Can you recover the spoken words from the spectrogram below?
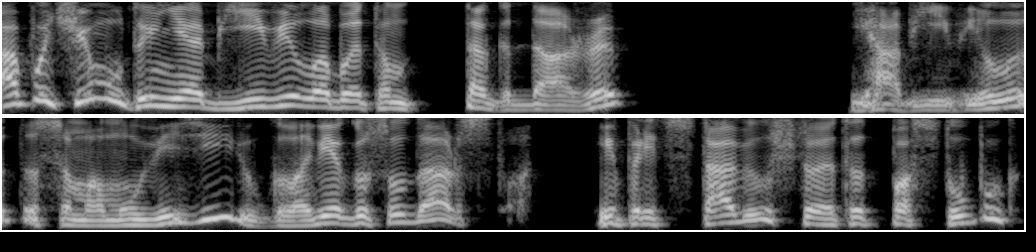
А почему ты не объявил об этом тогда же? Я объявил это самому визирю, главе государства, и представил, что этот поступок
